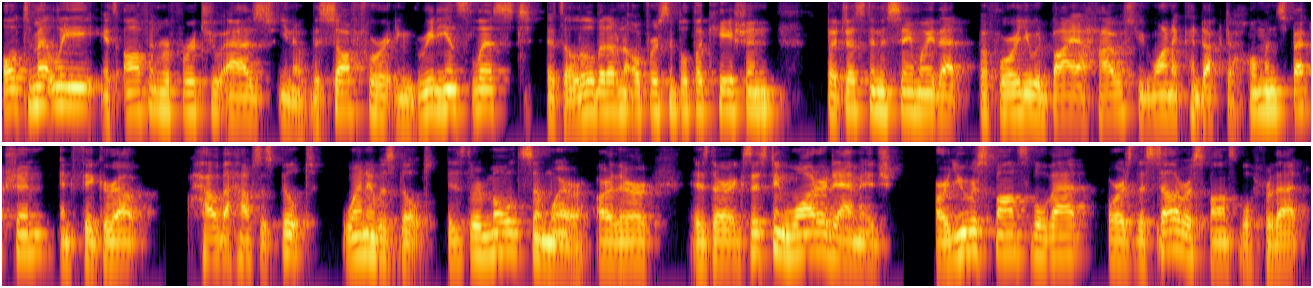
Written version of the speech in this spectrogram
Ultimately, it's often referred to as, you know, the software ingredients list. It's a little bit of an oversimplification, but just in the same way that before you would buy a house, you'd want to conduct a home inspection and figure out how the house is built, when it was built. Is there mold somewhere? Are there is there existing water damage? Are you responsible that or is the seller responsible for that?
